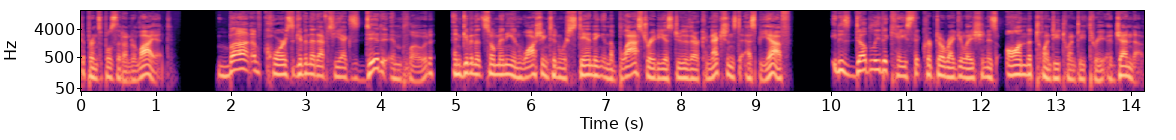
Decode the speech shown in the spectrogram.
the principles that underlie it. But of course, given that FTX did implode, and given that so many in Washington were standing in the blast radius due to their connections to SBF, it is doubly the case that crypto regulation is on the 2023 agenda.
